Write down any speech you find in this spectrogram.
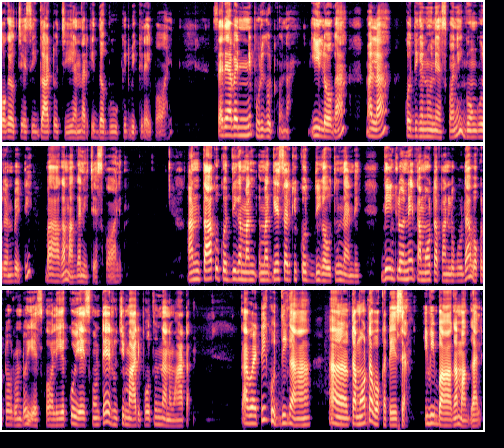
పొగ వచ్చేసి ఘాటు వచ్చి అందరికీ దగ్గు ఉక్కిరి బిక్కిరి అయిపోవాలి. సరే అవన్నీ పురిగొట్టుకుందాం ఈలోగా మళ్ళా కొద్దిగా నూనె వేసుకొని గోంగూరను పెట్టి బాగా మగ్గనిచ్చేసుకోవాలి. అంతాకు కొద్దిగా మగ్ మగ్గేసరికి కొద్దిగా అవుతుందండి. దీంట్లోనే టమోటా పండ్లు కూడా ఒకటో రెండో వేసుకోవాలి. ఎక్కువ వేసుకుంటే రుచి మారిపోతుంది అన్నమాట కాబట్టి కొద్దిగా టమోటా ఒకటేసా ఇవి బాగా మగ్గాలి.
